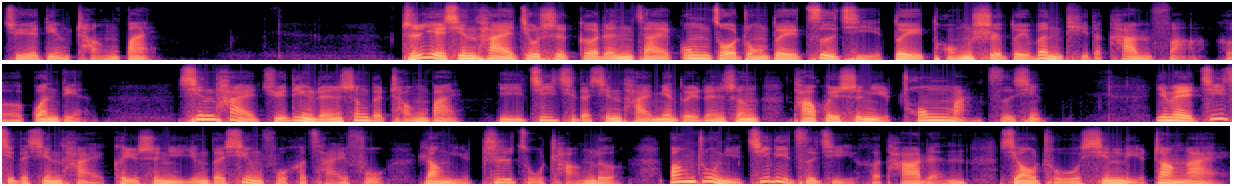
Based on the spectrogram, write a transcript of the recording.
决定成败。职业心态就是个人在工作中对自己、对同事、对问题的看法和观点。心态决定人生的成败。以积极的心态面对人生，它会使你充满自信，因为积极的心态可以使你赢得幸福和财富，让你知足常乐，帮助你激励自己和他人，消除心理障碍，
